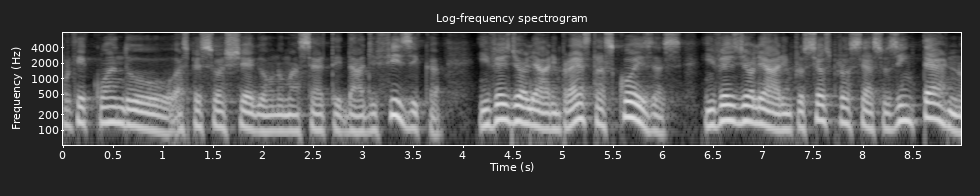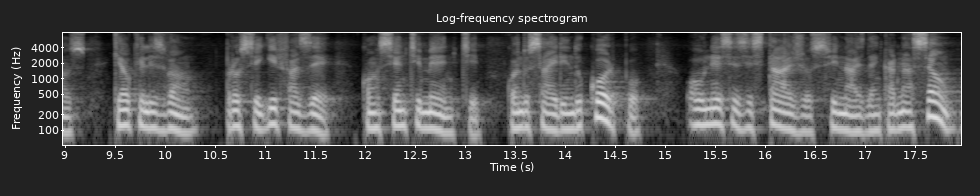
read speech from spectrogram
porque quando as pessoas chegam numa certa idade física, em vez de olharem para estas coisas, em vez de olharem para os seus processos internos, que é o que eles vão prosseguir fazer conscientemente quando saírem do corpo, ou nesses estágios finais da encarnação,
